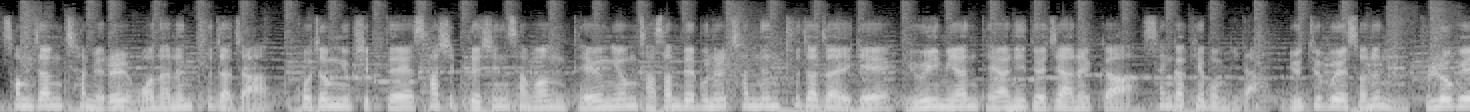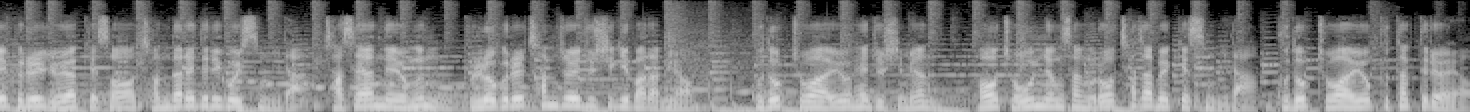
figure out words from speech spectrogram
성장 참여를 원하는 투자자, 고정 60대 40대신 상황 대응형 자산 배분을 찾는 투자자에게 유의미한 대안이 되지 않을까 생각해 봅니다. 유튜브에서는 블로그의 글을 요약해서 전달해 드리고 있습니다. 자세한 내용은 블로그를 참조해 주시기 바라며 구독, 좋아요 해 주시면 더 좋은 영상으로 찾아뵙겠습니다. 구독, 좋아요 부탁드려요.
